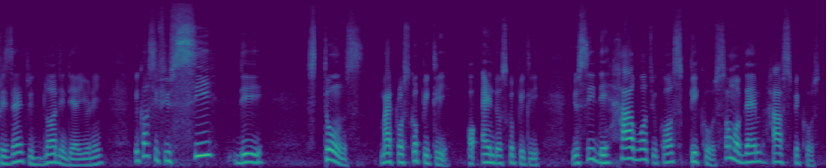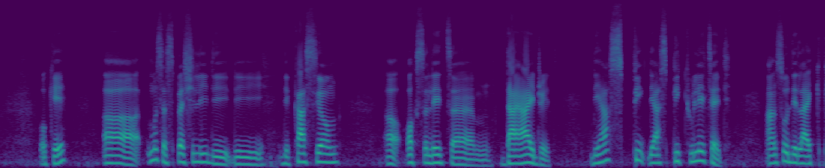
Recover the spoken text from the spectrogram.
present with blood in their urine because if you see the stones microscopically or endoscopically, you see they have what we call spicules. Some of them have spicules. Okay? Uh, most especially the, the, the calcium uh, oxalate um, dihydrate. They are, spe- they are spiculated and so they like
